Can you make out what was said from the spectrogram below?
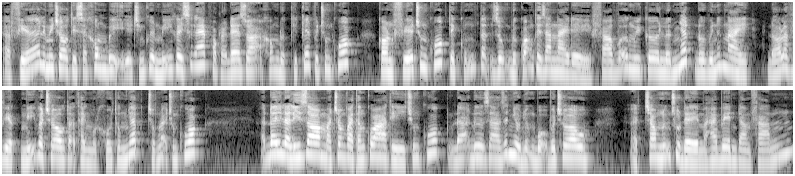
Ở phía Liên minh châu thì sẽ không bị chính quyền Mỹ gây sức ép hoặc là đe dọa không được ký kết với Trung Quốc. Còn phía Trung Quốc thì cũng tận dụng được quãng thời gian này để phá vỡ nguy cơ lớn nhất đối với nước này, đó là việc Mỹ và châu Âu tạo thành một khối thống nhất chống lại Trung Quốc. À, đây là lý do mà trong vài tháng qua thì Trung Quốc đã đưa ra rất nhiều nhượng bộ với châu Âu à, trong những chủ đề mà hai bên đàm phán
